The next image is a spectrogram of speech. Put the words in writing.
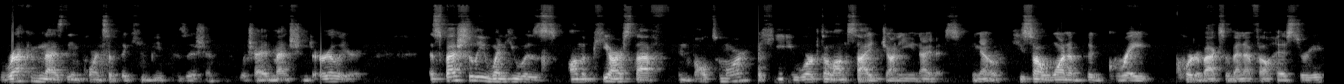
recognized the importance of the QB position, which I had mentioned earlier. Especially when he was on the PR staff in Baltimore, he worked alongside Johnny Unitas. You know, he saw one of the great quarterbacks of NFL history.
